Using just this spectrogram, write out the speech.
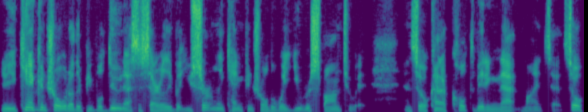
You know, you can't control what other people do necessarily, but you certainly can control the way you respond to it. And so kind of cultivating that mindset. So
